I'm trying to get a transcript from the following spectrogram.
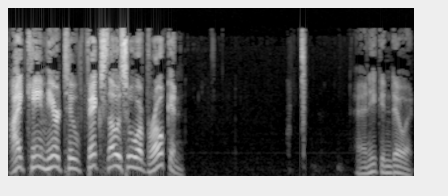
I came here to fix those who are broken. And he can do it.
